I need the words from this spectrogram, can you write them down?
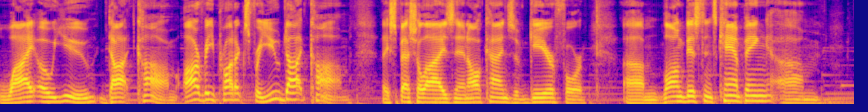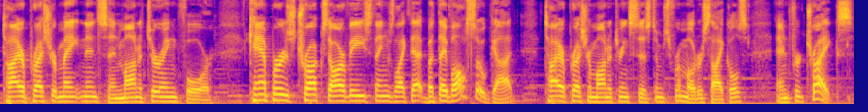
Y-O-U dot com. They specialize in all kinds of gear for um, long distance camping, um, tire pressure maintenance and monitoring for campers, trucks, RVs, things like that. But they've also got tire pressure monitoring systems for motorcycles and for trikes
